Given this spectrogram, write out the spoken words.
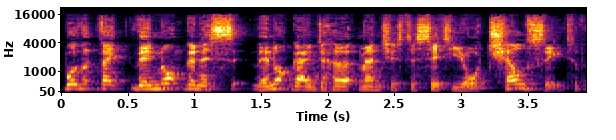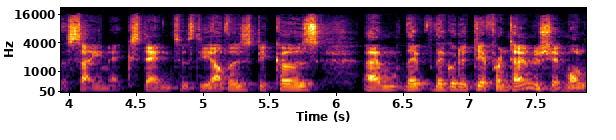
Well, they they're not going to they're not going to hurt Manchester City or Chelsea to the same extent as the others because um, they've they've got a different ownership model.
